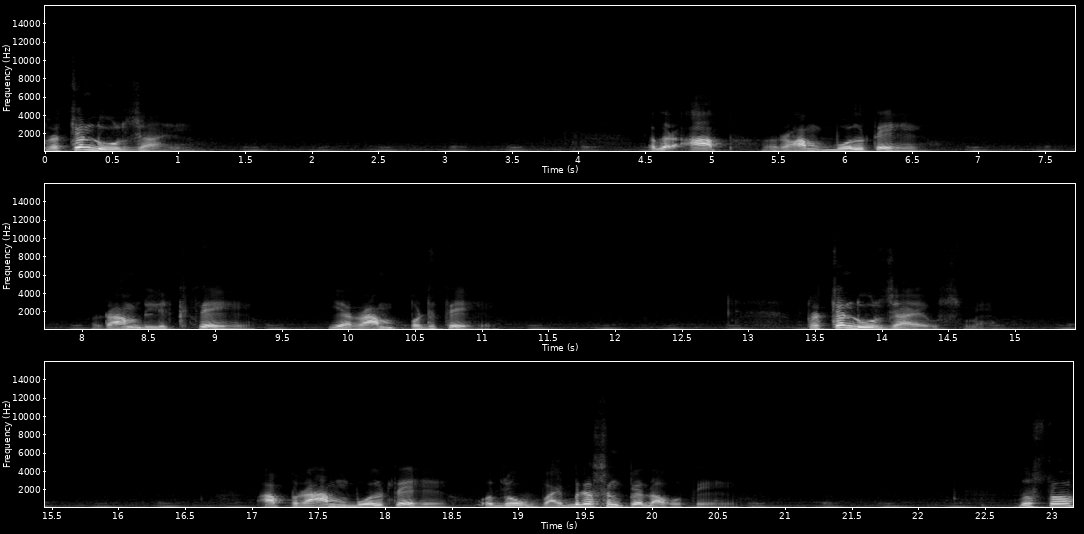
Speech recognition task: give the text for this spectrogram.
प्रचंड ऊर्जा है। अगर आप राम बोलते हैं, राम लिखते हैं, या राम पढ़ते हैं, प्रचंड ऊर्जा है उसमें। आप राम बोलते हैं और जो वाइब्रेशन पैदा होते हैं, दोस्तों,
